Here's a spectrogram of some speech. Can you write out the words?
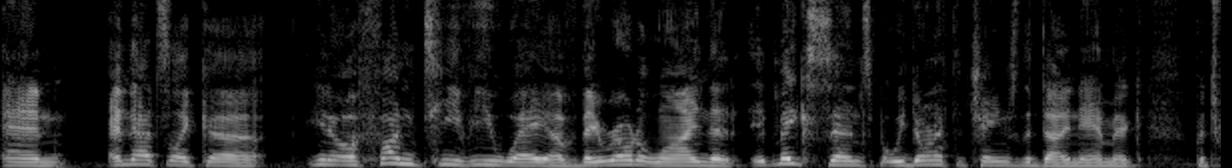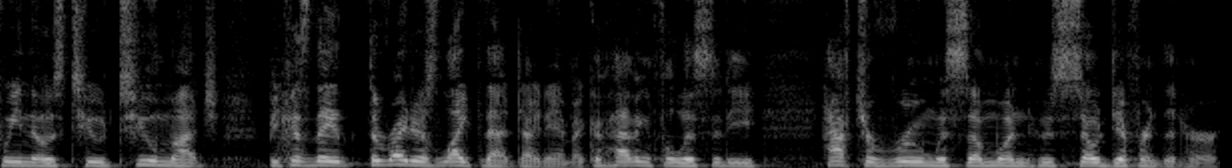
and and that's like a you know a fun TV way of they wrote a line that it makes sense, but we don't have to change the dynamic between those two too much because they the writers liked that dynamic of having Felicity have to room with someone who's so different than her.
